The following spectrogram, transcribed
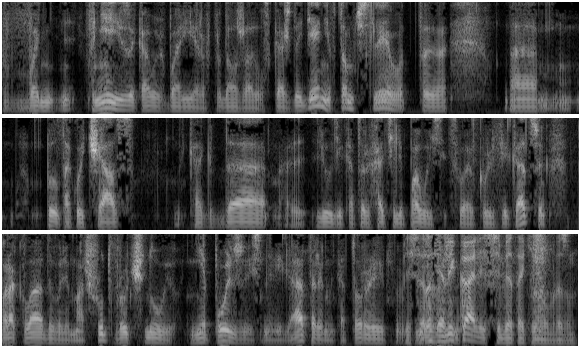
вне языковых барьеров продолжалась каждый день, и в том числе вот э, был такой час когда люди, которые хотели повысить свою квалификацию, прокладывали маршрут вручную, не пользуясь навигаторами, которые... То есть развлекали себя таким образом?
